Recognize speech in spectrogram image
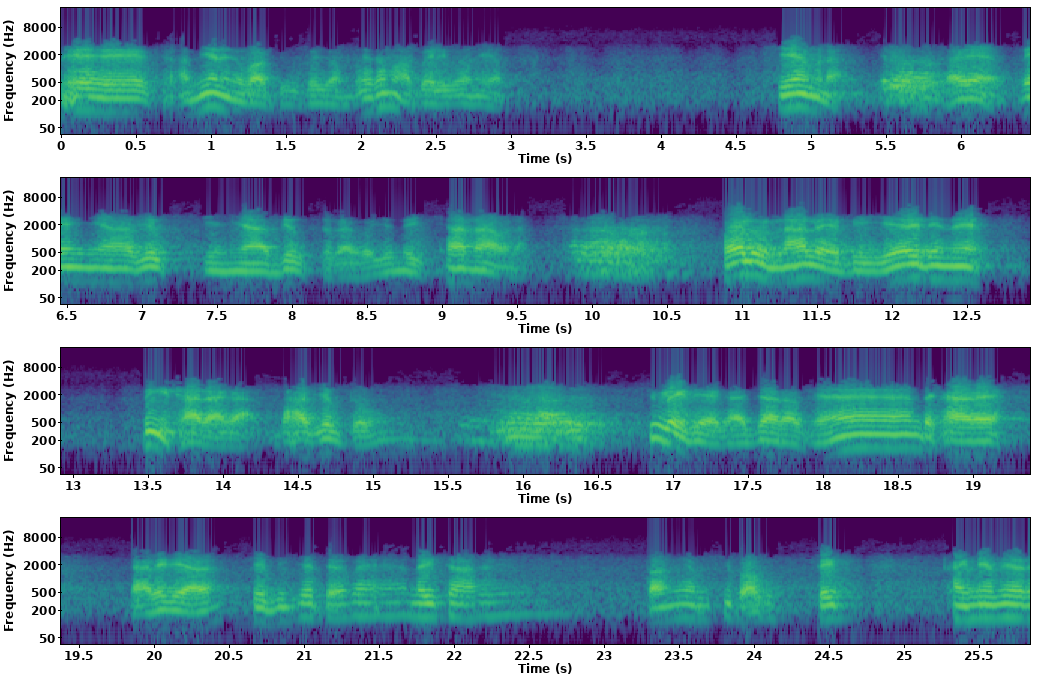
ဘယ်အမျက်နဲ့ဘာပြုတ်ဆိုကြောင့်ဘယ်တော့မှအပယ်လေးပါးမရရှင်းမလားဒါရဲ့သင်ညာပြုတ်ပညာပြုတ်ဆိုတာကိုယနေ့ချမ်းသာမလား ဟောလို့နားလည်ပြီးရဲတင်နဲ့သိထားတာကဘာပြုတ်တုံးရှုလိုက်တဲ့အခါကျတော့ဖြင့်တခါလဲဒါလေးကဖြစ်ပြီးချက်တယ်ပဲနှိမ့်ချတယ်တန်မြင်မရှိပါဘူးသိခိုင်နေမြဲတ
